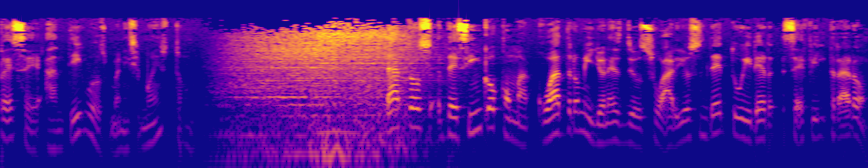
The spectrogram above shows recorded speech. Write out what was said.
PC antiguos. Buenísimo esto. Datos de 5,4 millones de usuarios de Twitter se filtraron.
